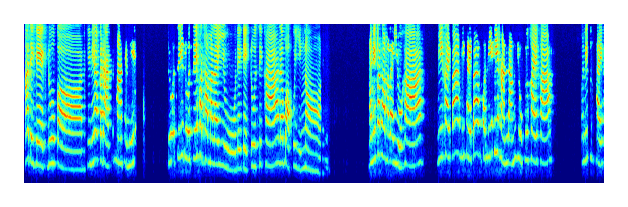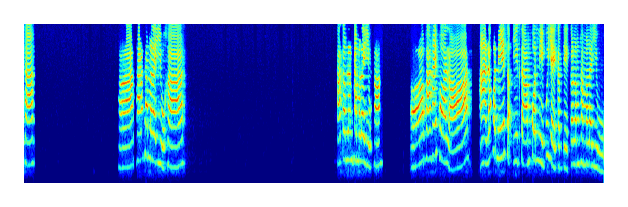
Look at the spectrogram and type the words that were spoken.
เอาเด็กๆดูก่อน ทีนี้เอากระดาษขึ้นมาแผ่นนี้ ดูซิดูซิเขาทำอะไรอยู่ เด็กๆดูสิคะ แล้วบอกผู้หญิงหน่อยอันนี้เขาทำอะไรอยู่คะ มีใครบ้าง มีใครบ้าง คนนี้ที่หันหลังอยู่คือใครคะ คนนี้คือใครคะคะคะทำอะไรอยู่คะคะกำลังทำอะไรอยู่คะ อ๋อพระให้พรเหรอ อ่าแล้วคนนี้อีกสามคนนี่ผู้ใหญ่กับเด็กกำลังทำอะไรอยู่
